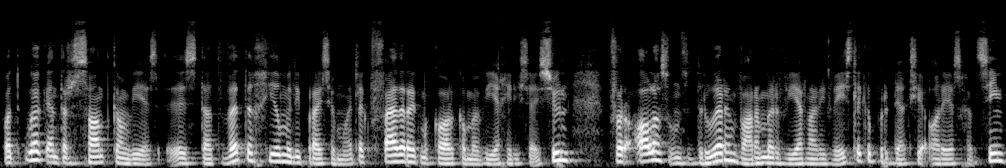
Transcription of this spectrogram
Wat ook interessant kan wees is dat wit en geel mieliepryse moontlik verder uitmekaar kan beweeg hierdie seisoen, veral as ons droër en warmer weer na die westelike produksieareas gaan sien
